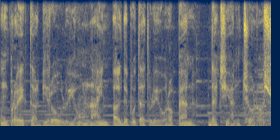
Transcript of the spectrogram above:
un proiect al biroului online al deputatului european Dacian Cioloș.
